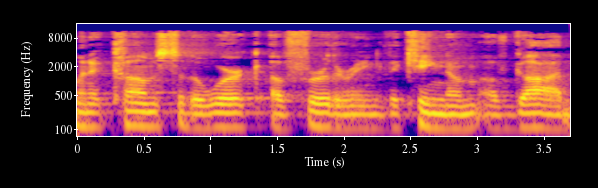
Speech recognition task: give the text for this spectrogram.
when it comes to the work of furthering the kingdom of God.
